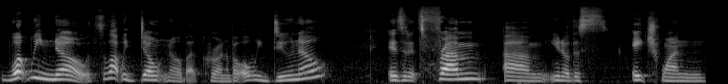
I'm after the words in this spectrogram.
What we know, there's a lot we don't know about corona, but what we do know is that it's from, um, you know, this H1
